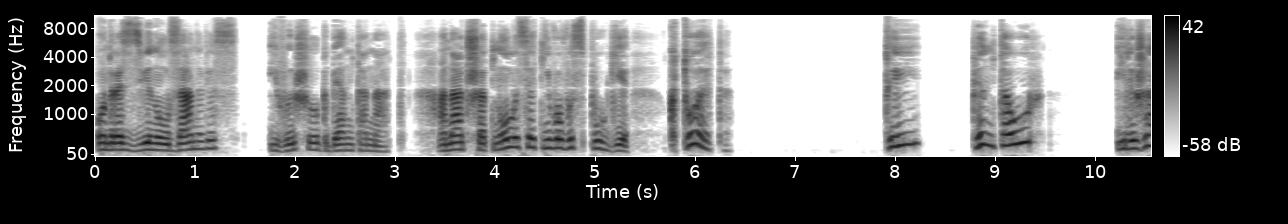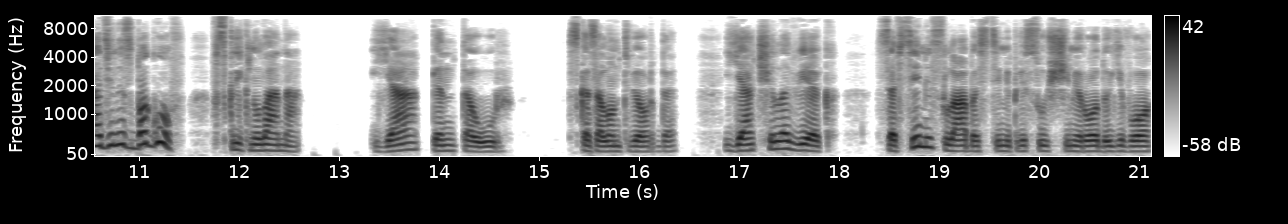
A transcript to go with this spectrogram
он раздвинул занавес и вышел к Бентонат. Она отшатнулась от него в испуге. «Кто это?» «Ты, Пентаур? Или же один из богов?» — вскрикнула она. «Я Пентаур», — сказал он твердо. «Я человек, со всеми слабостями, присущими роду его,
